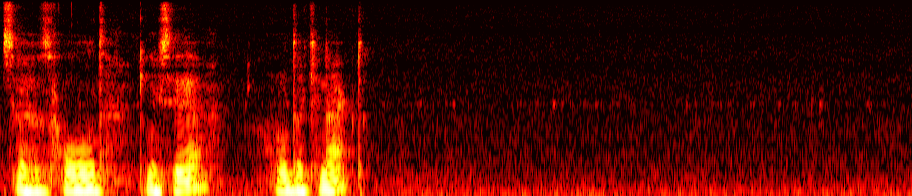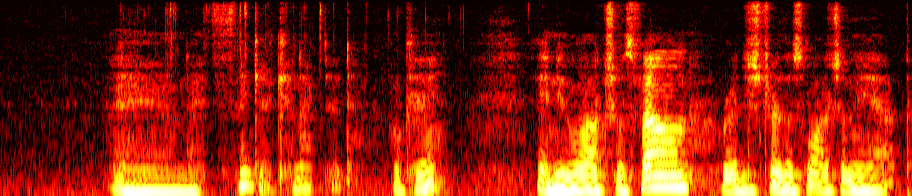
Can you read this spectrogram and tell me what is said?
It says hold, can you see that? Hold to connect. And I think it connected. Okay. A new watch was found. Register this watch in the app.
